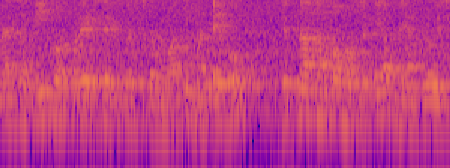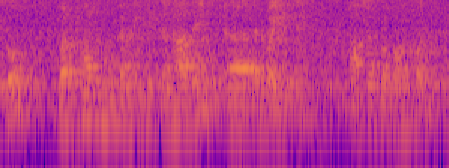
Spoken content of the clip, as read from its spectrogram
मैं सभी कॉरपोरेट से रिक्वेस्ट करूँगा कि मंडे को जितना संभव हो सके अपने एम्प्लॉयज़ को वर्क फ्रॉम होम करने की सलाह दें एडवाइस दें। आप सबको बहुत बहुत धन्यवाद।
